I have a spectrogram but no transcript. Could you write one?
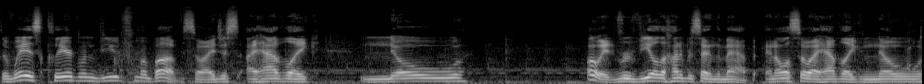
the way is cleared when viewed from above. So I just I have like no Oh, it revealed 100% of the map. And also I have like no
